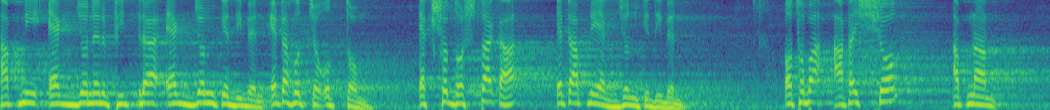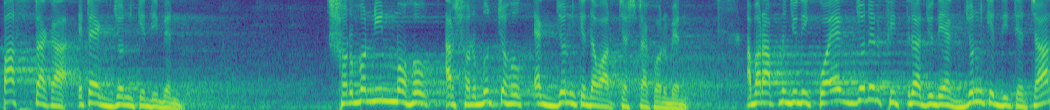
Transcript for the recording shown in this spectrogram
আপনি একজনের ফিতরা একজনকে দিবেন। এটা হচ্ছে উত্তম। একশো দশ টাকা, এটা আপনি একজনকে দিবেন। অথবা আঠাইশশো আপনার পাঁচ টাকা, এটা একজনকে দিবেন। সর্বনিম্ন হোক আর সর্বোচ্চ হোক একজনকে দেওয়ার চেষ্টা করবেন। আবার আপনি যদি কয়েকজনের ফিতরা যদি একজনকে দিতে চান,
